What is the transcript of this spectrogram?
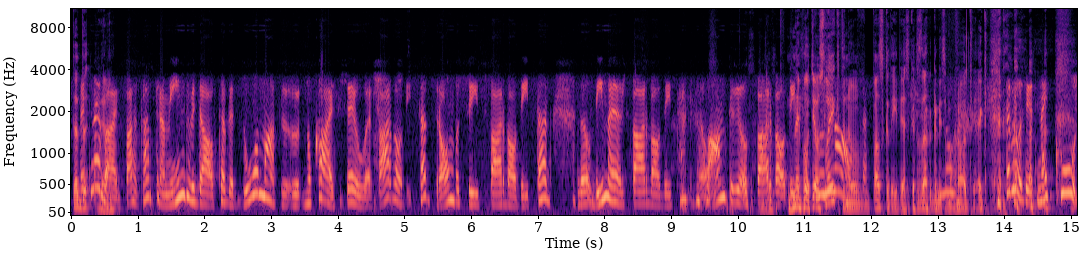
Tad, Bet nevajag jā. katram individuāli domāt, nu, kā es sevi varu pārbaudīt, tad trombocītus pārbaudīt, tad vēl dimērus pārbaudīt, tad vēl antivīlus pārbaudīt. Nebūtu jau nu, slikti nu, nu, paskatīties, kas organismā nu, notiek. Saprotiet, nekur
